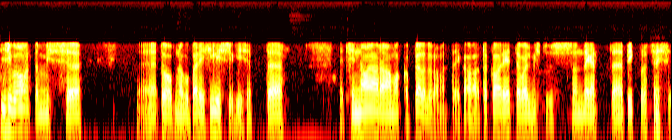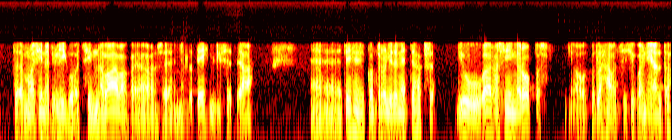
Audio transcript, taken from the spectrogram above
siis juba vaatame, mis toob nagu päris hilissügis, et et sinna ajaraam hakkab peale tulema, et ega Dakari ettevalmistus on tegelikult pikk protsess, et masinad ju liiguvad sinna laevaga ja see nii-öelda tehnilised ja tehnilised kontrollid ja need tehakse ju ära siin Euroopas ja autod lähevad siis juba nii-öelda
